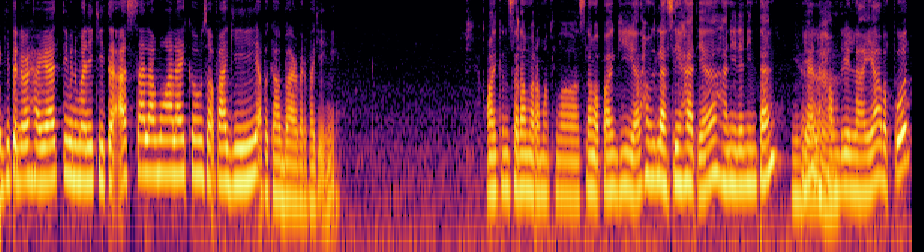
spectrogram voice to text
Rakan kita Nur Hayati menemani kita. Assalamualaikum, selamat pagi. Apa khabar pada pagi ini? Waalaikumsalam warahmatullahi Selamat pagi. Alhamdulillah sihat ya Hani dan Intan. Ya, Alhamdulillah ya apapun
